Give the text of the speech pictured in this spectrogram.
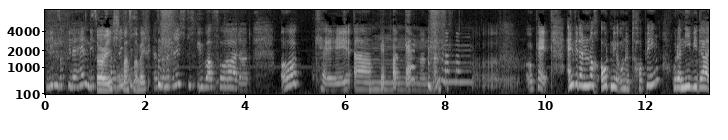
hier liegen so viele Handys. Sorry, ich mach's richtig- mal weg. Da ist man richtig überfordert. Okay. Ähm, Okay, ähm, okay. ähm, äh, Okay. Entweder nur noch Oatmeal ohne Topping oder nie wieder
